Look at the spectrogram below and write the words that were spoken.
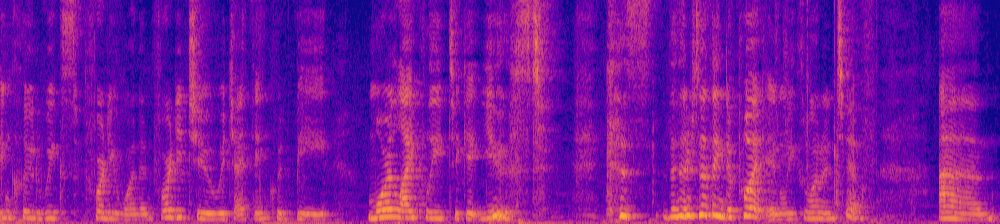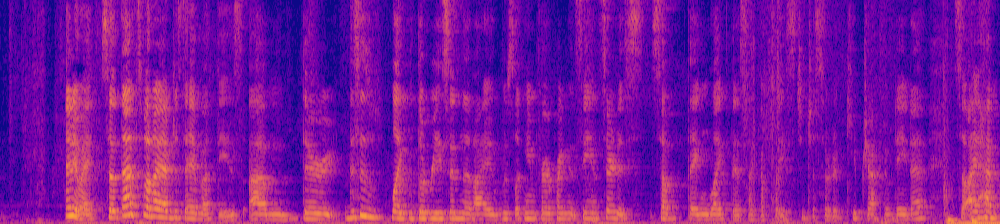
include weeks 41 and 42 which i think would be more likely to get used because there's nothing to put in weeks one and two. Um, anyway, so that's what I have to say about these. Um, there, this is like the reason that I was looking for a pregnancy insert is something like this, like a place to just sort of keep track of data. So I have,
